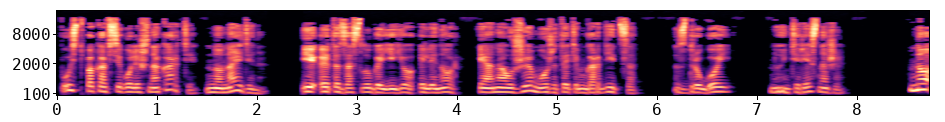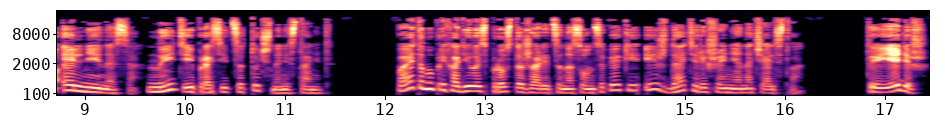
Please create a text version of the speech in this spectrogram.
Пусть пока всего лишь на карте, но найдено. И это заслуга ее, Эленор, и она уже может этим гордиться. С другой, ну интересно же, но Эль не Инесса, ныть и проситься точно не станет. Поэтому приходилось просто жариться на солнцепёке и ждать решения начальства. «Ты едешь?»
